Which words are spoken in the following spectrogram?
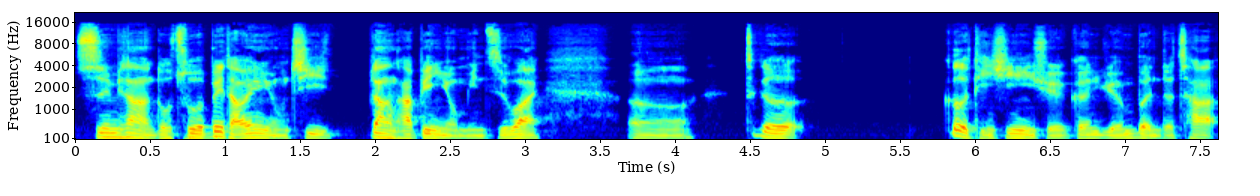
市面上很多，除了《被讨厌勇气》让他变有名之外，呃，这个个体心理学跟原本的差，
